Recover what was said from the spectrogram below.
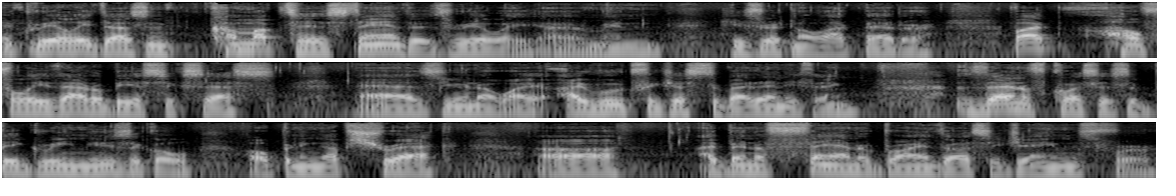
it really doesn't come up to his standards, really. I mean, he's written a lot better. But hopefully that'll be a success. As you know, I, I root for just about anything. Then, of course, there's a big green musical opening up Shrek. Uh, I've been a fan of Brian d'Arcy James for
